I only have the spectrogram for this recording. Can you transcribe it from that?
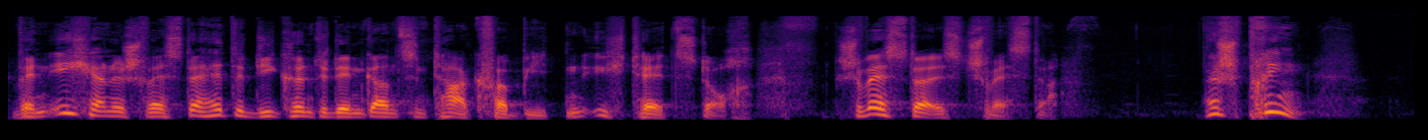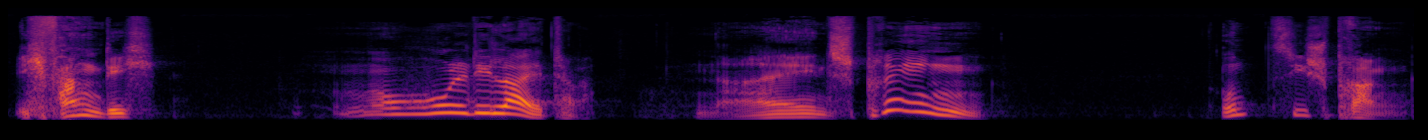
Wenn ich eine Schwester hätte, die könnte den ganzen Tag verbieten, ich tät's doch. Schwester ist Schwester. Na, spring, ich fang dich. Hol die Leiter. Nein, spring. Und sie sprang,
